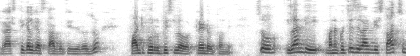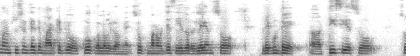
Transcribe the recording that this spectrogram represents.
డ్రాస్టికల్గా స్టాక్ వచ్చేసి ఈరోజు రోజు ఫార్టీ ఫోర్ రూపీస్లో ట్రేడ్ అవుతుంది. సో ఇలాంటి మనకు వచ్చేసి ఇలాంటి స్టాక్స్ మనం చూసినట్లయితే మార్కెట్లో ఒక్కో ఉన్నాయి. సో మనం వచ్చేసి ఏదో రిలయన్స్ లేకుంటే టీసీఎస్ సో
